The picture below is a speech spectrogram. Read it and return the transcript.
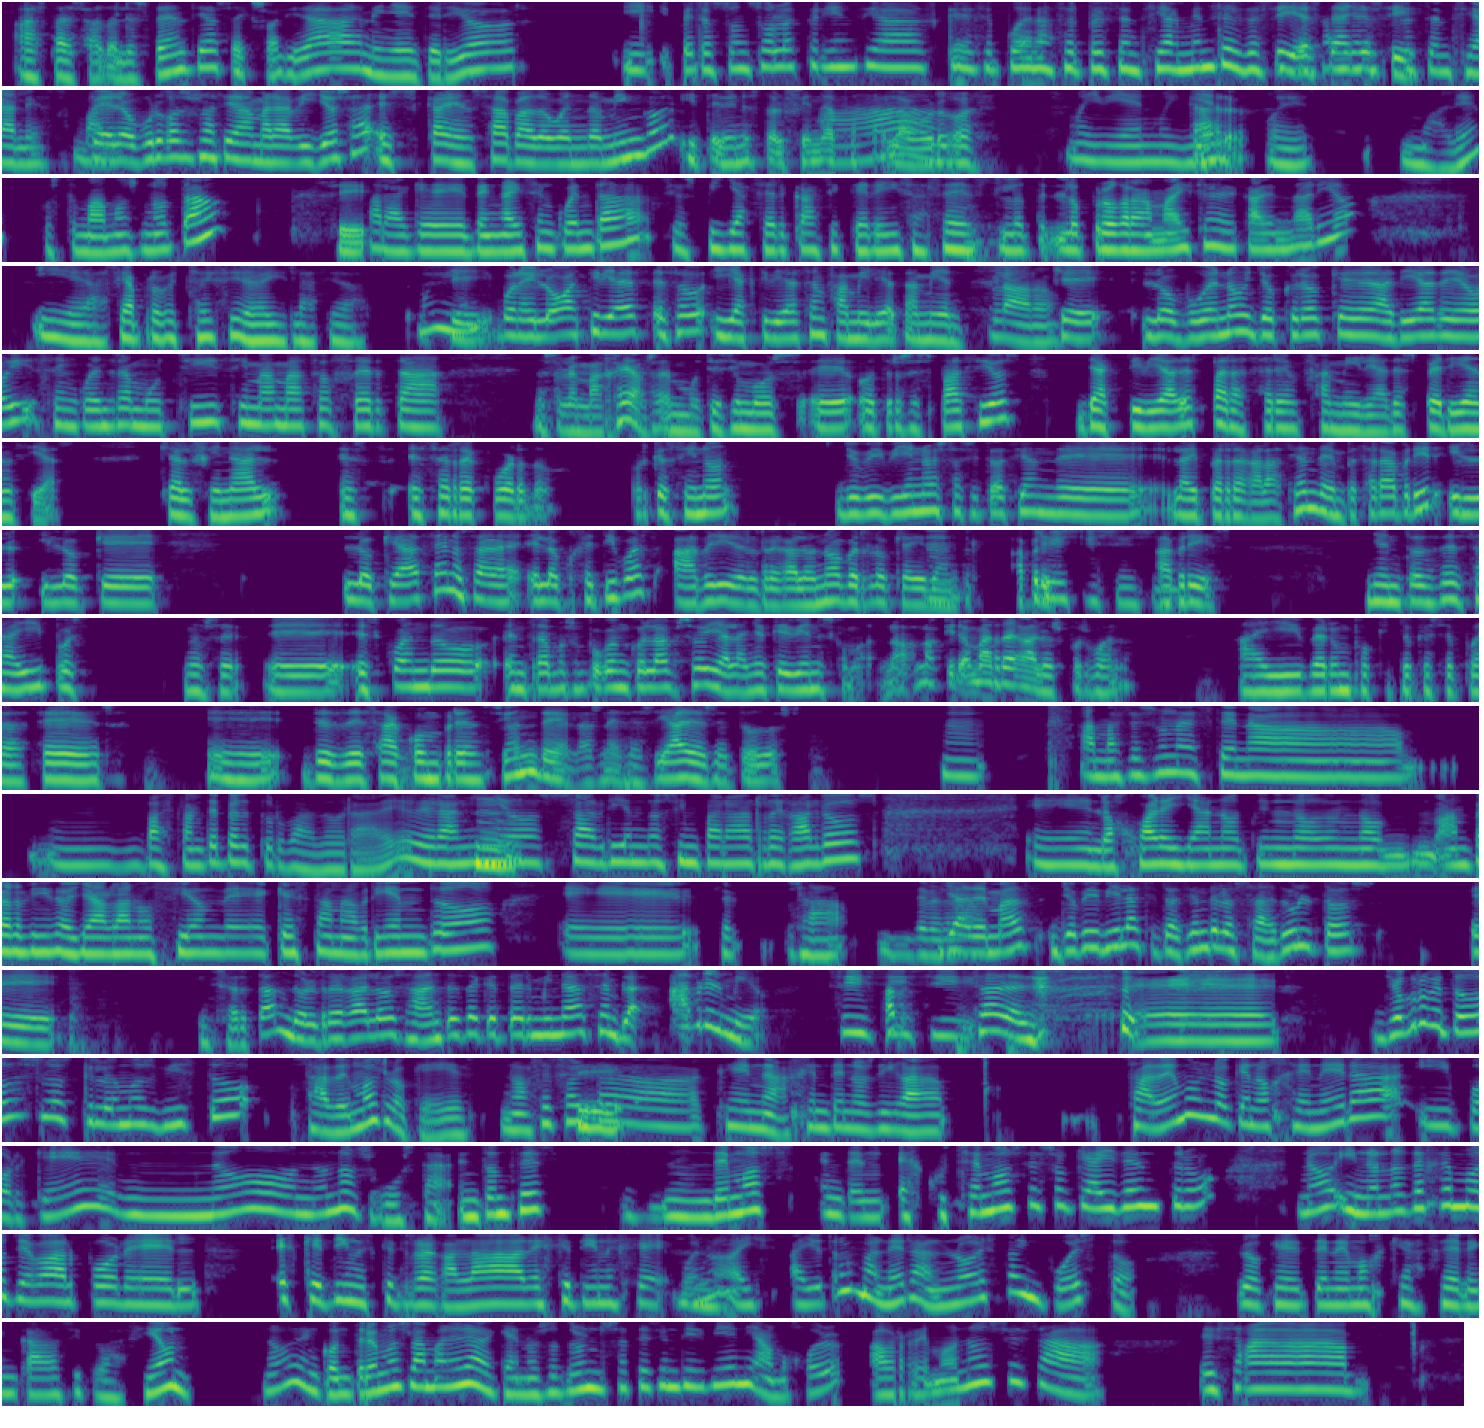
hasta esa adolescencia, sexualidad, niña interior. Y, pero son solo experiencias que se pueden hacer presencialmente, es decir, sí, este año sí. presenciales. Vale. Pero Burgos es una ciudad maravillosa, es cae en sábado o en domingo y te vienes todo el fin de ah, pasarla a Burgos. Muy bien, muy bien. Claro. Pues vale, pues tomamos nota sí. para que tengáis en cuenta si os pilla cerca, si queréis hacer, lo, lo programáis en el calendario y así aprovecháis y veis la ciudad. Muy sí, bien. bueno, y luego actividades, eso, y actividades en familia también. Claro. Que lo bueno, yo creo que a día de hoy se encuentra muchísima más oferta no solo en Magea, o sea, en muchísimos eh, otros espacios, de actividades para hacer en familia, de experiencias, que al final es ese recuerdo. Porque si no, yo viví en esa situación de la hiperregalación, de empezar a abrir y, y, lo que lo que hacen, o sea, el objetivo es abrir el regalo, no ver lo que hay dentro. Abrir. Sí, sí, sí, abrir. Y entonces ahí, pues, no sé, eh, es cuando entramos un poco en colapso y al año que viene es como, no, no quiero más regalos. Pues bueno, ahí ver un poquito qué se puede hacer eh, desde esa comprensión de las necesidades de todos. Mm. Además es una escena mm, bastante perturbadora, ¿eh? ver a niños mm. abriendo sin parar regalos eh, en los cuales ya no, no, no, han perdido ya la noción de qué están abriendo. Eh, se, o sea, de verdad. Y además yo viví la situación de los adultos eh, insertando el regalo, o sea, antes de que terminase, en plan, abre el mío. Sí, sí, sí. ¿Sabes? Eh, yo creo que todos los que lo hemos visto sabemos lo que es. No hace falta sí. que la gente nos diga, sabemos lo que nos genera y por qué no, no nos gusta. Entonces, demos, escuchemos eso que hay dentro, ¿no? Y no nos dejemos llevar por el es que tienes que regalar, es que tienes que. Bueno, hay, hay otras maneras, no está impuesto lo que tenemos que hacer en cada situación. ¿No? Encontremos la manera que a nosotros nos hace sentir bien y a lo mejor ahorrémonos esa, esa,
